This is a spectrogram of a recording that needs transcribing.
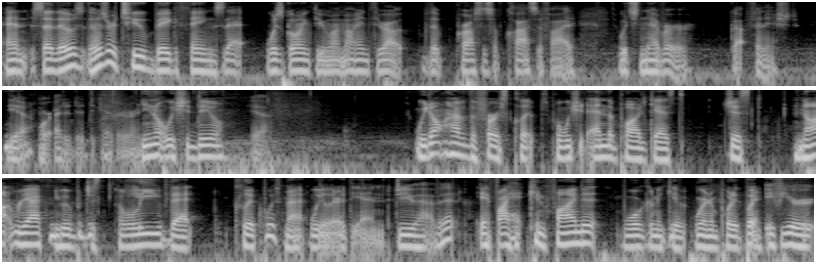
And so those those are two big things that was going through my mind throughout the process of classified, which never got finished Yeah. or edited together. Or You know what we should do? yeah. We don't have the first clips, but we should end the podcast just not reacting to it, but just leave that clip with Matt Wheeler at the end. Do you have it? If I can find it, we're gonna give. We're gonna put it But there. if you're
